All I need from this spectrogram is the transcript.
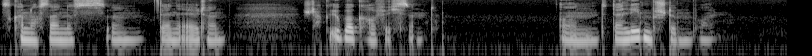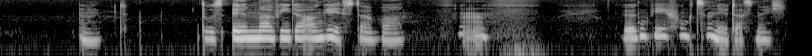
Es kann auch sein, dass ähm, deine Eltern stark übergriffig sind und dein Leben bestimmen wollen. Und du es immer wieder angehst, aber hm, irgendwie funktioniert das nicht.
